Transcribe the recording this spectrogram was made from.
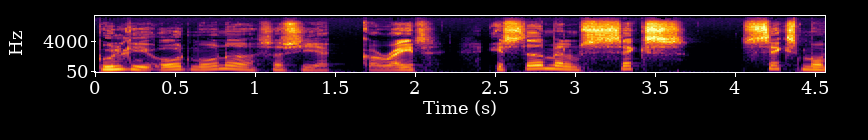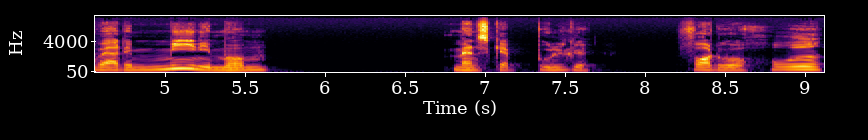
bulke i 8 måneder, så siger jeg, great. Et sted mellem 6, 6 må være det minimum, man skal bulke, for at du overhovedet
